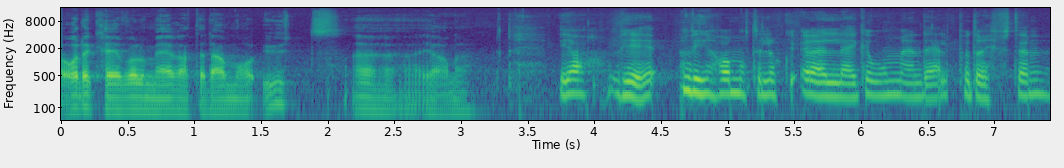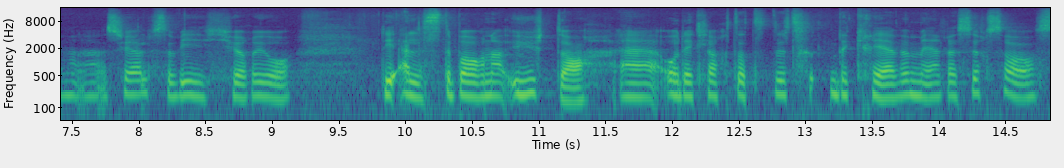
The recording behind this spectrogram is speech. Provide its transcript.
Og det krever mer at det der må ut, gjerne. Ja, vi, vi har måttet eh, legge om en del på driften eh, sjøl, så vi kjører jo de eldste barna ut da. Eh, og det er klart at det, det, krever mer ressurser av oss.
